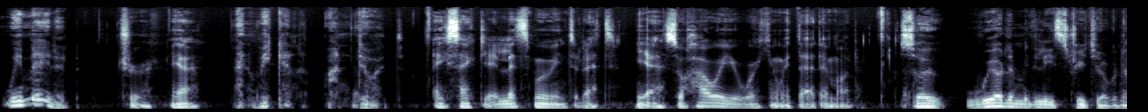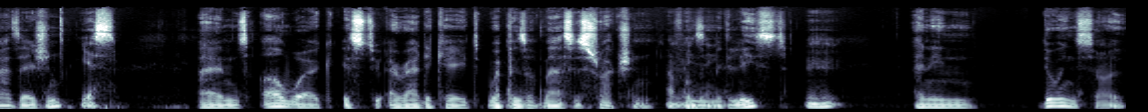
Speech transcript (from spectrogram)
We made it. True. Yeah. And we can undo it. Exactly. Let's move into that. Yeah. So how are you working with that, Emad? So we are the Middle East Treaty Organization. Yes. And our work is to eradicate weapons of mass destruction from the Middle East. Mm-hmm. And in doing so,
